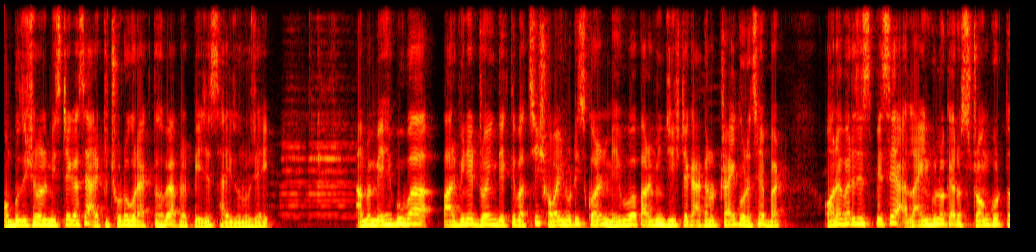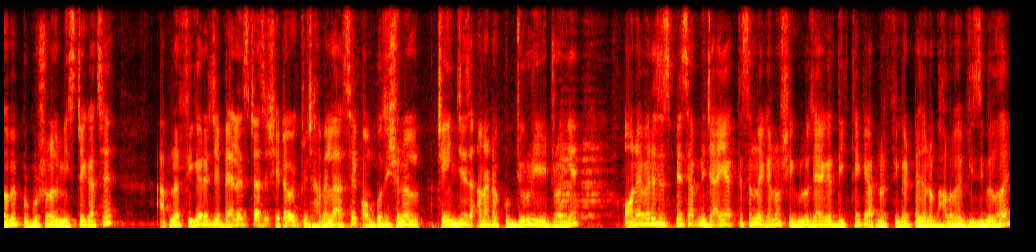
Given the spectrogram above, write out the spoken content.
কম্পোজিশনাল মিস্টেক আছে, আরেকটু ছোট করে রাখতে হবে আপনার পেজের সাইজ অনুযায়ী। আমরা মেহবুবা পারভিনের ড্রয়িং দেখতে পাচ্ছি, সবাই নোটিস করেন, মেহবুবা পারভিন জিনিসটাকে আঁকানোর ট্রাই করেছে বাট অন অ্যাভারেজ স্পেসে লাইনগুলোকে আরও স্ট্রং করতে হবে প্রপোর্শনাল মিস্টেক আছে। আপনার ফিগারের যে ব্যালেন্সটা আছে, সেটাও একটু ঝামেলা আছে। কম্পোজিশনাল চেঞ্জেস আনাটা খুব জরুরি এই ড্রয়িংয়ে অন অ্যাভারেজ স্পেসে আপনি যাই আঁকতেছেন না কেন, সেগুলো জায়গার দিক থেকে আপনার ফিগারটা যেন ভালোভাবে ভিজিবল হয়।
